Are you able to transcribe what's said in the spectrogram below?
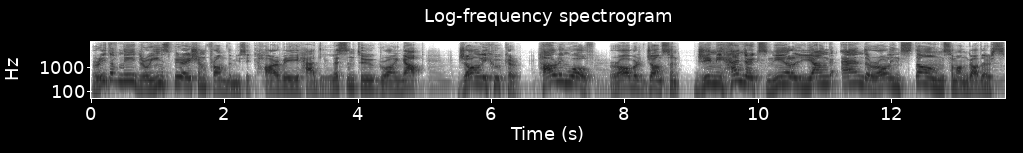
Rid of Me drew inspiration from the music Harvey had listened to growing up. John Lee Hooker, Howlin' Wolf, Robert Johnson, Jimi Hendrix, Neil Young and the Rolling Stones, among others.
